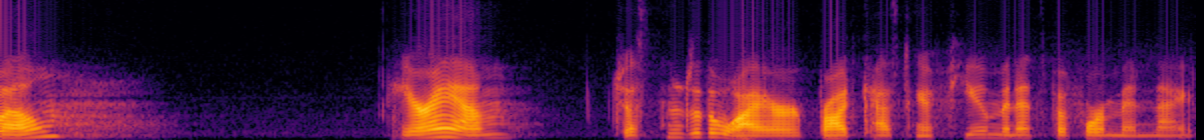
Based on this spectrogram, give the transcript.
Well, here I am, just under the wire, broadcasting a few minutes before midnight.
